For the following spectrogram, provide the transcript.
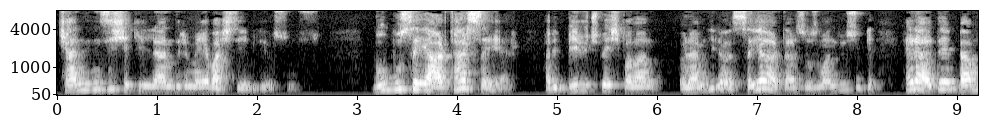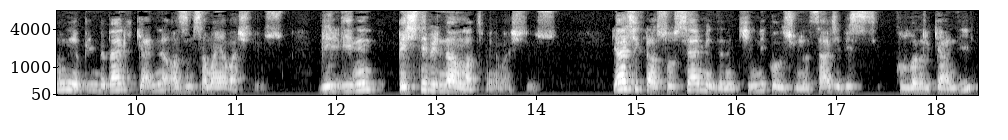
kendinizi şekillendirmeye başlayabiliyorsunuz. Bu, bu sayı artarsa eğer, hani 1, 3, 5 falan önemli değil ama sayı artarsa o zaman diyorsun ki herhalde ben bunu yapayım ve belki kendini azımsamaya başlıyorsun. Bildiğinin beşte birini anlatmaya başlıyorsun. Gerçekten sosyal medyanın kimlik oluşumunda sadece biz kullanırken değil,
